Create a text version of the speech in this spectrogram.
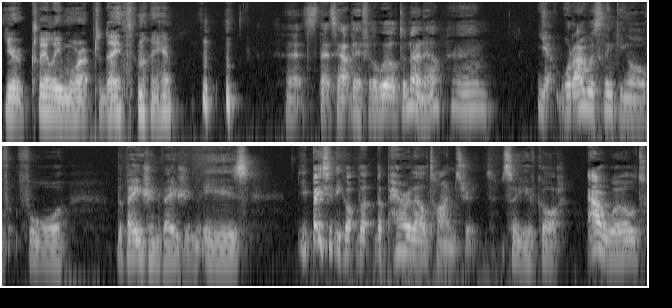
You're clearly more up to date than I am. That's that's out there for the world to know now. Um, yeah, what I was thinking of for the beige invasion is you basically got the, the parallel time streams. So you've got our world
